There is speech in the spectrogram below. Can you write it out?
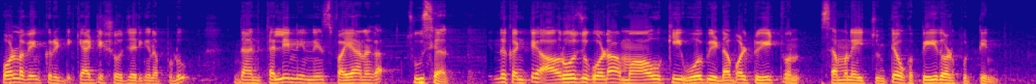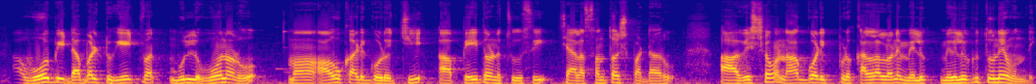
పోళ్ళ వెంకరెడ్డి క్యాటీ షో జరిగినప్పుడు దాని తల్లిని నేను స్వయానగా చూశాను. ఎందుకంటే ఆ రోజు కూడా మా ఆవుకి OB double two eight one సెమన ఇచ్చుంటే ఒక పేదోడ పుట్టింది. ఆ OB double two eight one bull owner మా ఆవు కాడికి కూడా వచ్చి ఆ పేదోడను చూసి చాలా సంతోషపడ్డారు. ఆ విషయం నాకు కూడా ఇప్పుడు కళ్ళలోనే మెలు మెలుగుతూనే ఉంది.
